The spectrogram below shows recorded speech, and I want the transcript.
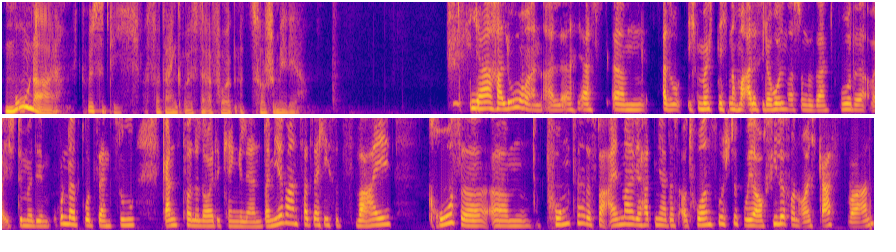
Mona, ich grüße dich. Was war dein größter Erfolg mit Social Media? Ja, hallo an alle. Erst, ähm, also ich möchte nicht nochmal alles wiederholen, was schon gesagt wurde, aber ich stimme dem 100 Prozent zu. Ganz tolle Leute kennengelernt. Bei mir waren es tatsächlich so zwei große ähm, Punkte. Das war einmal, wir hatten ja das Autorenfrühstück, wo ja auch viele von euch Gast waren.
